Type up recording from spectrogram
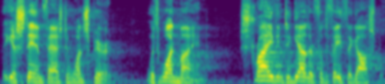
that you stand fast in one spirit, with one mind, striving together for the faith of the gospel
